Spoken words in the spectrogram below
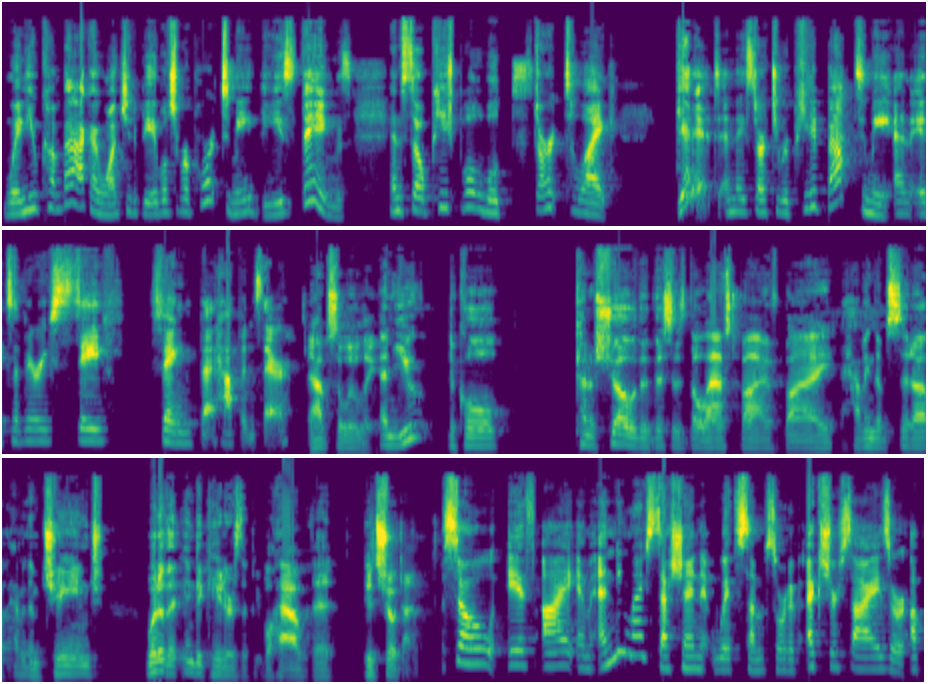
When you come back, I want you to be able to report to me these things. And so people will start to like get it and they start to repeat it back to me. And it's a very safe thing that happens there. Absolutely. And you, Nicole, kind of show that this is the last five by having them sit up, having them change? What are the indicators that people have that it's showtime? So if I am ending my session with some sort of exercise or up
